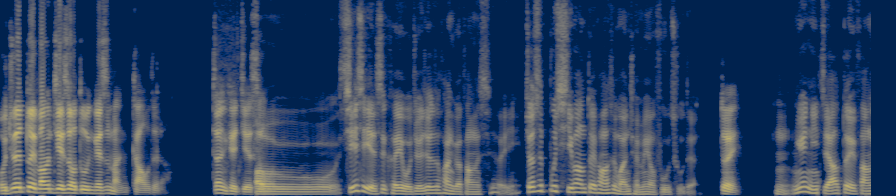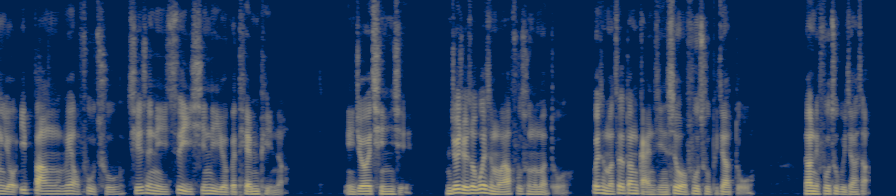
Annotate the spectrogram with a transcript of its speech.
我觉得对方接受度应该是蛮高的啦。这样你可以接受哦，其实也是可以，我觉得就是换个方式而已，就是不希望对方是完全没有付出的。对，嗯，因为你只要对方有一方没有付出，其实你自己心里有个天平呢，你就会倾斜，你就觉得说为什么我要付出那么多？为什么这段感情是我付出比较多，然后你付出比较少？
